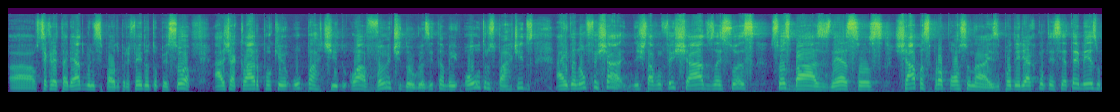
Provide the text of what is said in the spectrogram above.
a, o secretariado municipal do prefeito, doutor Pessoa, haja claro, porque o partido, o Avante, Douglas, e também outros partidos ainda não fecha, estavam fechados as suas, suas bases, né, as suas chapas proporcionais, e poderia acontecer até mesmo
